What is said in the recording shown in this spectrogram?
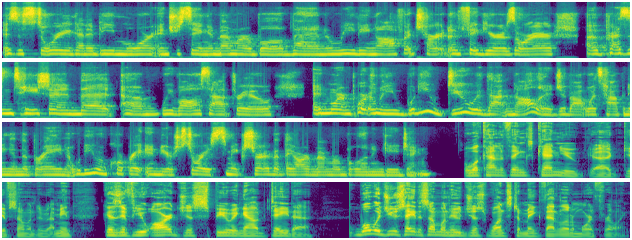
is a story going to be more interesting and memorable than reading off a chart of figures or a presentation that um, we've all sat through. And more importantly, what do you do with that knowledge about what's happening in the brain? What do you incorporate into your stories to make sure that they are memorable and engaging? What kind of things can you uh, give someone to? I mean, because if you are just spewing out data, what would you say to someone who just wants to make that a little more thrilling,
